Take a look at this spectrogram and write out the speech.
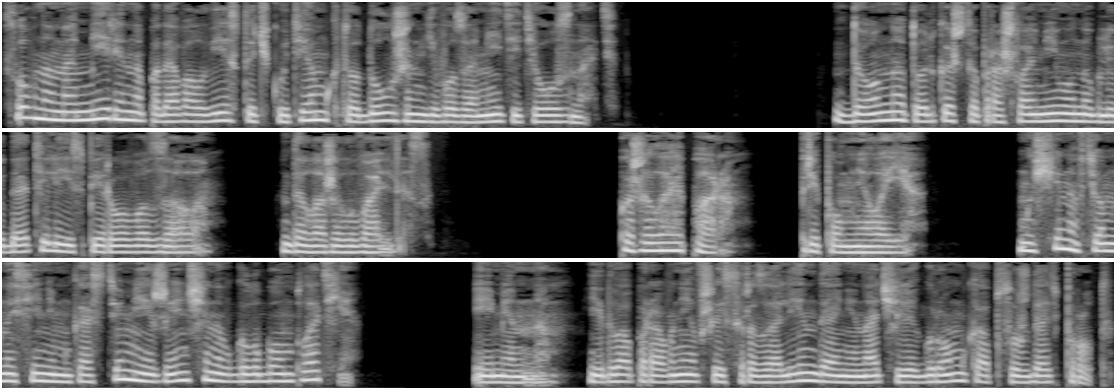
Словно намеренно подавал весточку тем, кто должен его заметить и узнать. «Донна только что прошла мимо наблюдателей из первого зала», — доложил Вальдес. «Пожилая пара», — припомнила я. «Мужчина в темно синем костюме и женщина в голубом платье». «Именно. Едва поравнявшись с Розалиндой, они начали громко обсуждать пруд»,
